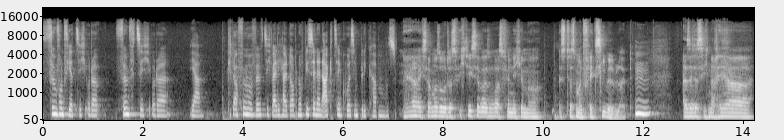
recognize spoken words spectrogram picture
45 oder 50 oder ja, genau 55, weil ich halt auch noch ein bisschen den Aktienkurs im Blick haben muss. Naja, ich sag mal so, das Wichtigste bei sowas finde ich immer, ist, dass man flexibel bleibt. Mhm. Also, dass ich nachher,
